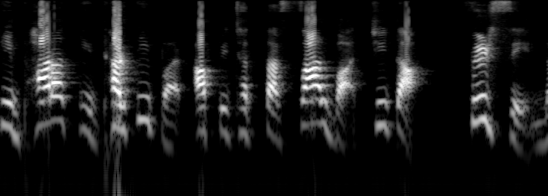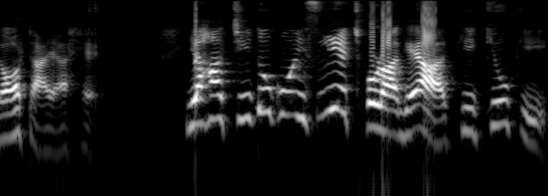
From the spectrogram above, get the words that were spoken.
कि भारत की धरती पर अब पिछहत्तर साल बाद चीता फिर से लौट आया है। यहाँ चीतों को इसलिए छोड़ा गया कि क्योंकि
